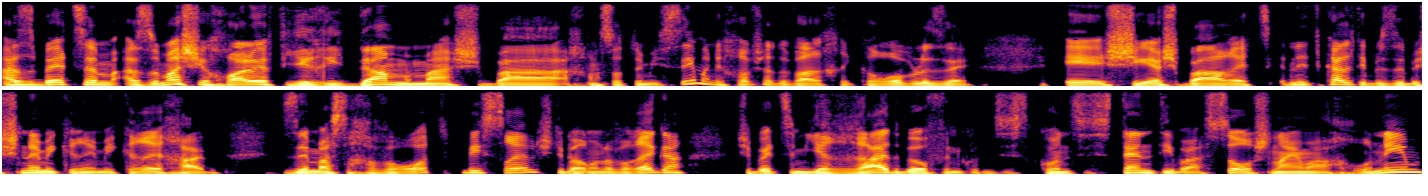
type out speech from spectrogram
אז בעצם, אז ממש יכולה להיות ירידה ממש בהכנסות ממיסים. אני חושב שהדבר הכי קרוב לזה אה, שיש בארץ, נתקלתי בזה בשני מקרים. מקרה אחד, זה מס החברות בישראל, שדיברנו עליו הרגע, שבעצם ירד באופן קונסיס, קונסיסטנטי בעשור, שניים האחרונים,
